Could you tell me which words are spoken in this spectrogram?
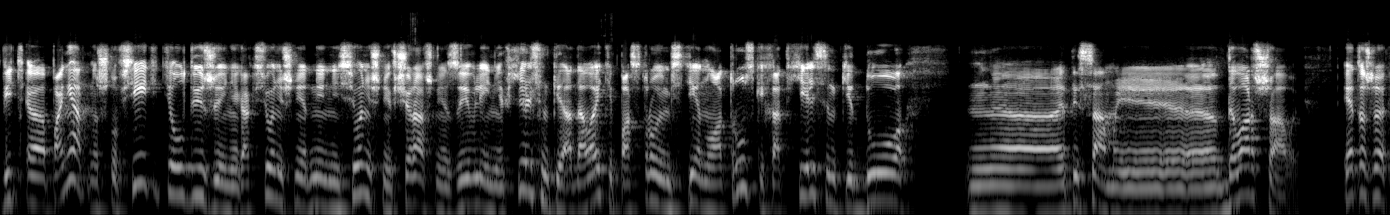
Ведь э, понятно, что все эти телодвижения, как сегодняшнее, не, не сегодняшнее, вчерашнее заявление в Хельсинки, а давайте построим стену от русских, от Хельсинки до э, этой самой, э, до Варшавы. Это же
